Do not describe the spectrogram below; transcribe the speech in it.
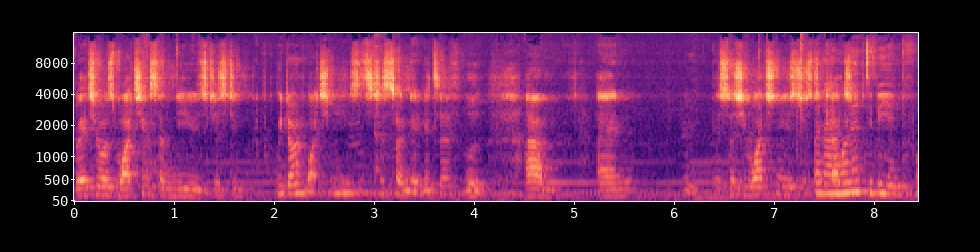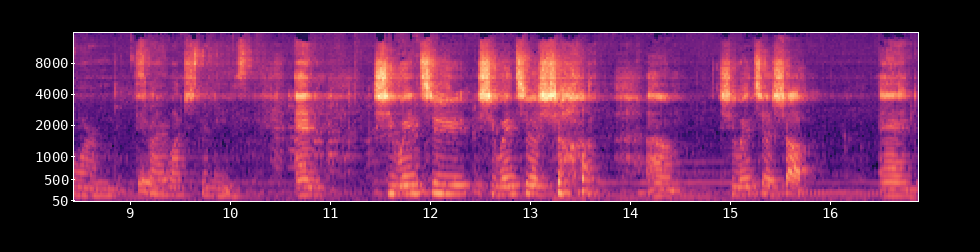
Rachel was watching some news just to, we don't watch news, it's just so negative. Um, and so she watched news just to. But I wanted to be informed, There so I watched the news. and she went to she went to a shop. She went to a shop, and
